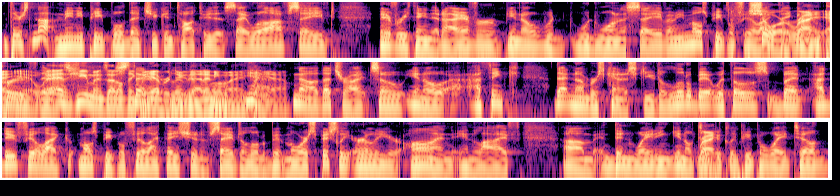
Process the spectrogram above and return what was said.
there's not many people that you can talk to that say, "Well, I've saved." Everything that I ever, you know, would would want to save. I mean, most people feel Sure, like right. Improve yeah, as humans, I don't think we ever do that anyway, but yeah. No, that's right. So, you know, I think that number's kind of skewed a little bit with those, but I do feel like most people feel like they should have saved a little bit more, especially earlier on in life. Um, and then waiting, you know, Right. typically people wait till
